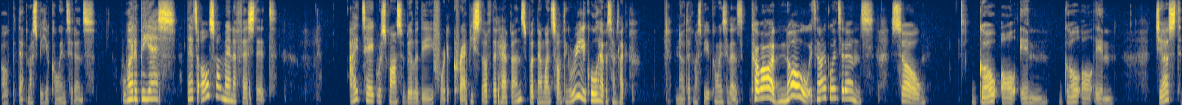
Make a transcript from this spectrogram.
oh, but that must be a coincidence. What a BS. That's also manifested. I take responsibility for the crappy stuff that happens, but then when something really cool happens, I'm like, no, that must be a coincidence. Come on, no, it's not a coincidence. So, Go all in. Go all in. Just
